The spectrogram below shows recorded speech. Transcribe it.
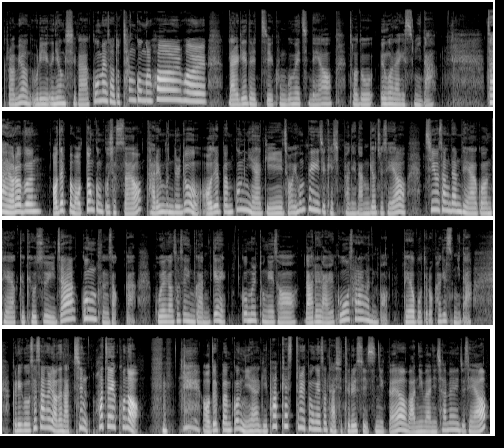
그러면 우리 은영 씨가 꿈에서도 창공을 훨훨 날게 될지 궁금해지네요. 저도 응원하겠습니다. 자, 여러분, 어젯밤 어떤 꿈 꾸셨어요? 다른 분들도 어젯밤 꿈 이야기 저희 홈페이지 게시판에 남겨주세요. 치유상담대학원 대학교 교수이자 꿈 분석가 고혜경 선생님과 함께 꿈을 통해서 나를 알고 사랑하는 법 배워보도록 하겠습니다. 그리고 세상을 여는 아침 화제의 코너 어젯밤 꿈 이야기 팟캐스트를 통해서 다시 들을 수 있으니까요. 많이 많이 참여해주세요.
